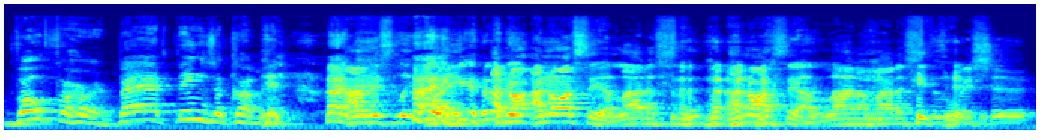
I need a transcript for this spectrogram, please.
Vote for her. Bad things are coming. Like- Honestly, like, like, I know I know I say a lot of stupid I know I say a lot a lot of stupid said- shit.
